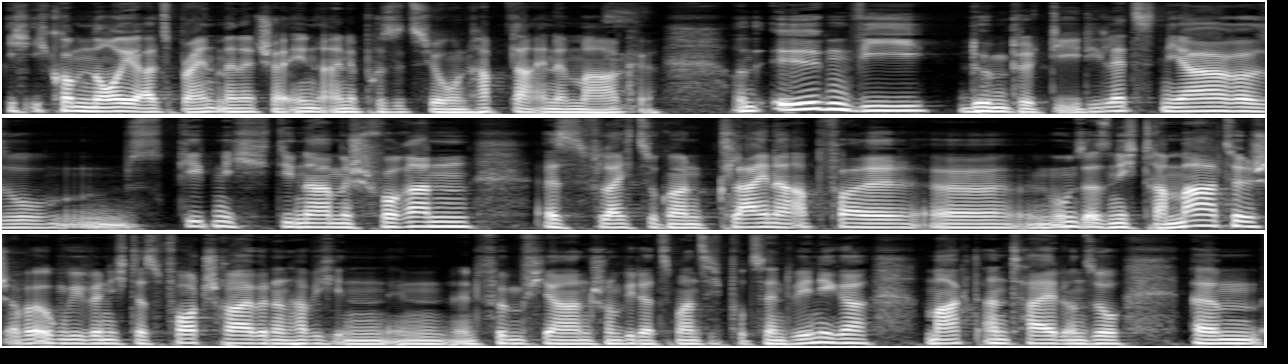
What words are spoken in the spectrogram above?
ich, ich komme neu als Brandmanager in eine Position, habe da eine Marke und irgendwie dümpelt die. Die letzten Jahre so, es geht nicht dynamisch voran, es ist vielleicht sogar ein kleiner Abfall äh, uns, also nicht dramatisch, aber irgendwie, wenn ich das fortschreibe, dann habe ich in, in, in fünf Jahren schon wieder 20 Prozent weniger Marktanteil und so. Ähm,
